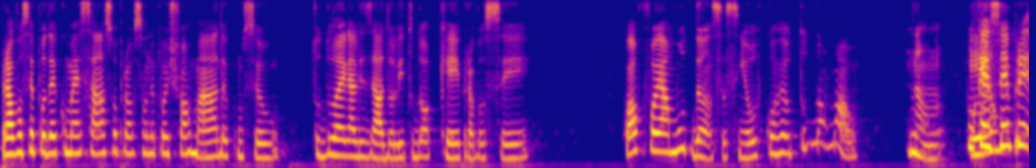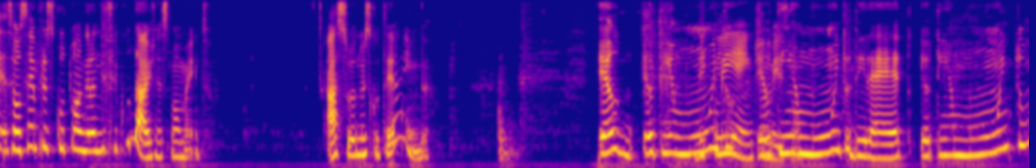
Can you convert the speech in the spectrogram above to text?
pra você poder começar na sua profissão depois de formada, com seu tudo legalizado ali, tudo ok pra você? Qual foi a mudança, assim? Ou correu tudo normal? Não, não. Porque eu, sempre, eu sempre escuto uma grande dificuldade nesse momento. A sua eu não escutei ainda. eu, eu tinha muito. cliente eu mesmo. tinha muito direto, eu tinha muito,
